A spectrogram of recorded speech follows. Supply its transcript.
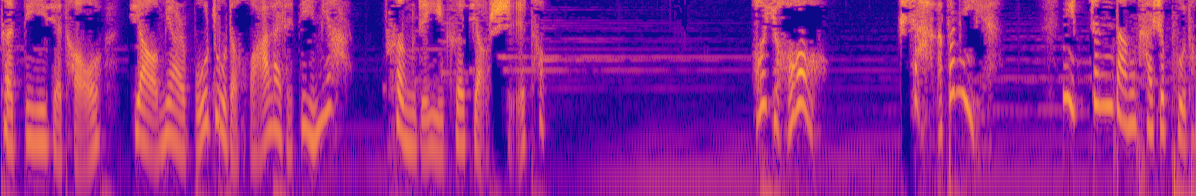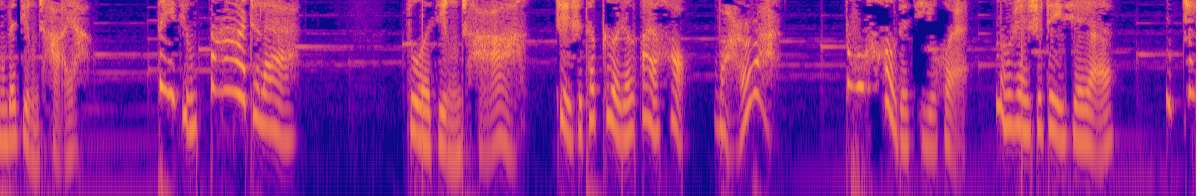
他低下头，脚面不住的划拉着地面，蹭着一颗小石头。哦呦，傻了吧你？你真当他是普通的警察呀？背景大着嘞！做警察只是他个人爱好，玩玩，多好的机会，能认识这些人，真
